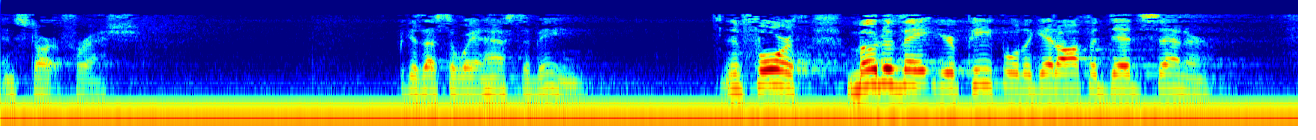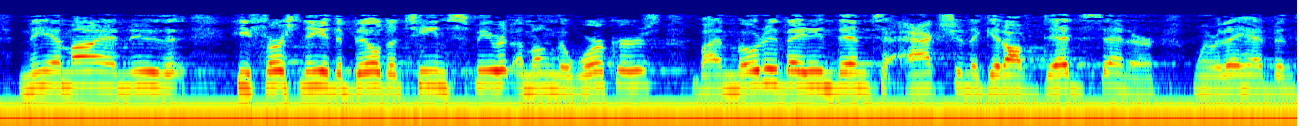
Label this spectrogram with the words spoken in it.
and start fresh. Because that's the way it has to be. And fourth, motivate your people to get off a dead center. Nehemiah knew that he first needed to build a team spirit among the workers by motivating them to action to get off dead center where they had been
